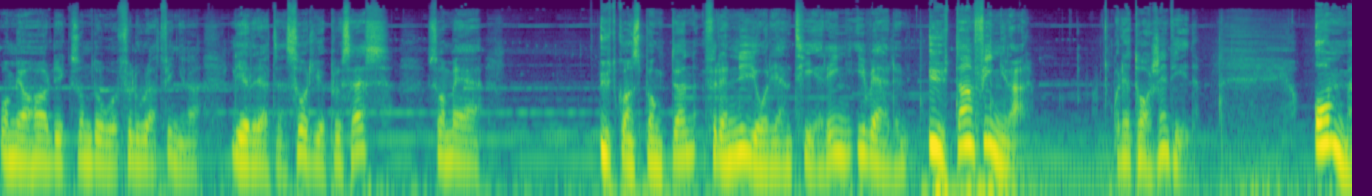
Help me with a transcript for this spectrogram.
om jag har liksom då förlorat fingrarna, leder det till en sorgeprocess som är utgångspunkten för en nyorientering i världen utan fingrar. Och det tar sin tid. Om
